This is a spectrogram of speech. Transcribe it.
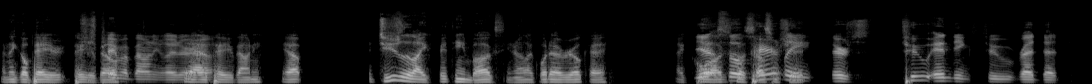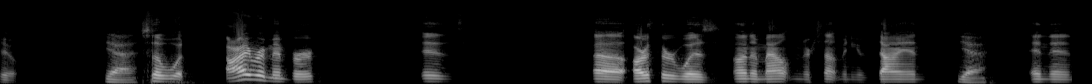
and then go pay your pay Just your pay my bounty later. yeah, Yeah, pay your bounty. Yep, it's usually like fifteen bucks. You know, like whatever. Okay, like cool. yeah. I'll So go some shit. apparently, there's two endings to Red Dead 2. Yeah, So what I remember is uh, Arthur was on a mountain or something, and he was dying, yeah, and then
